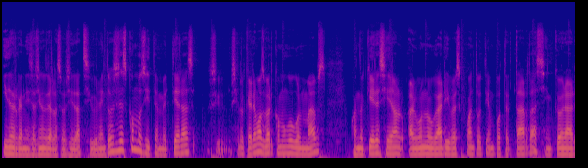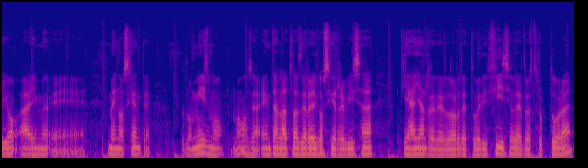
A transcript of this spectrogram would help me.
y de organizaciones de la sociedad civil. Entonces es como si te metieras, si, lo queremos ver como un Google Maps, cuando quieres ir a algún lugar y ves cuánto tiempo te tardas, en qué horario hay eh, menos gente. Pues lo mismo, ¿no? O sea, entra al atlas de riesgos y revisa qué hay alrededor de tu edificio, de tu estructura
